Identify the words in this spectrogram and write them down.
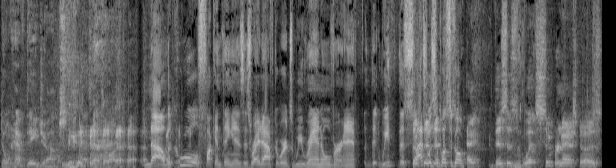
don't have day jobs. That's, that's awesome. Now the cool fucking thing is, is right afterwards we ran over, and if the, we the class was supposed to go Hey, this is what Super Nash does.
